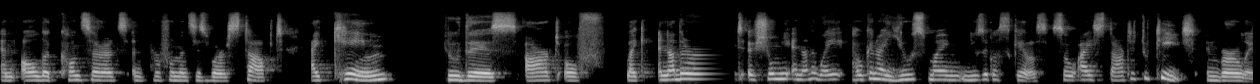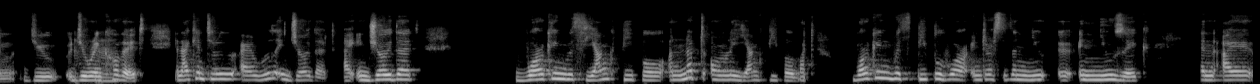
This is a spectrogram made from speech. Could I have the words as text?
and all the concerts and performances were stopped. I came to this art of like another uh, show me another way how can i use my musical skills? So i started to teach in berlin due, during Mhm. covid and i can tell you i really enjoy that. I enjoy that working with young people and not only young people but working with people who are interested in new, uh, in music and i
